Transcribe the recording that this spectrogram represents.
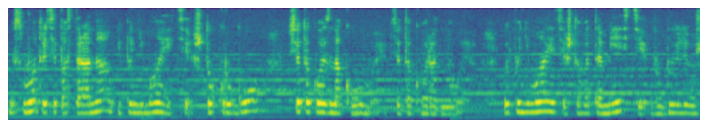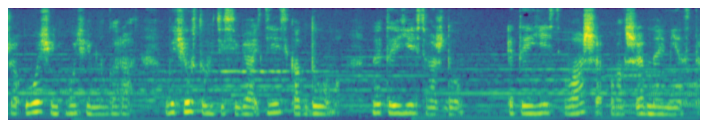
Вы смотрите по сторонам и понимаете, что кругом все такое знакомое, все такое родное. Вы понимаете, что в этом месте вы были уже очень-очень много раз. Вы чувствуете себя здесь как дома, но это и есть ваш дом. Это и есть ваше волшебное место.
